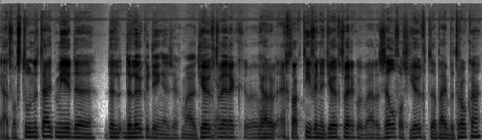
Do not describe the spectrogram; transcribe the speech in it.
Ja, het was toen de tijd meer de, de, de leuke dingen, zeg maar. Het jeugdwerk. We waren echt actief in het jeugdwerk. We waren zelf als jeugd daarbij betrokken.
